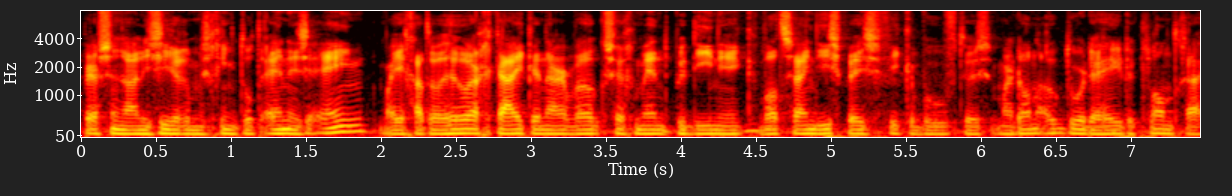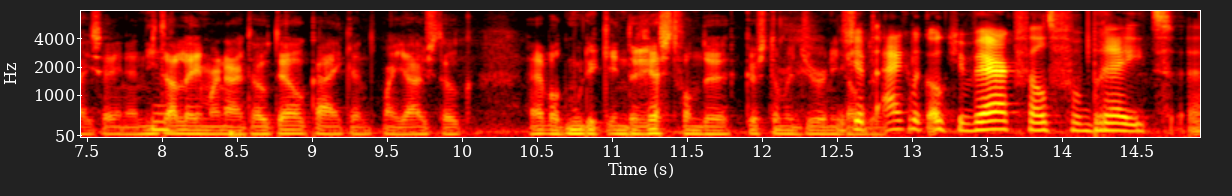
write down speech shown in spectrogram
personaliseren misschien tot N is 1. Maar je gaat wel heel erg kijken naar welk segment bedien ik. Wat zijn die specifieke behoeftes. Maar dan ook door de hele klantreis heen. En niet alleen maar naar het hotel kijkend, maar juist ook hè, wat moet ik in de rest van de customer journey Dus je hebt eigenlijk ook je werkveld verbreed uh,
